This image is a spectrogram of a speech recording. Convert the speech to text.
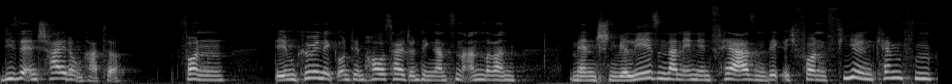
diese Entscheidung hatte von dem König und dem Haushalt und den ganzen anderen Menschen. Wir lesen dann in den Versen wirklich von vielen Kämpfen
